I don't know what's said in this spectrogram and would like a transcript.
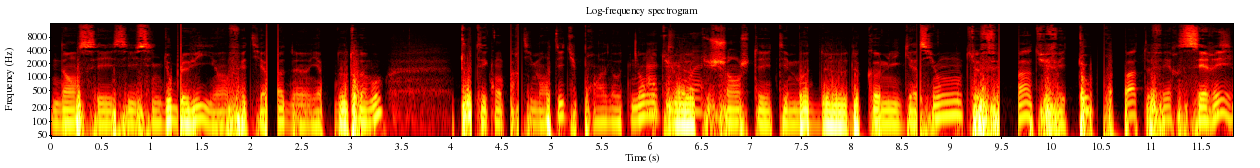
dans ces, c'est une double vie en fait il n'y a pas d'autres mots tout est compartimenté tu prends un autre nom tu, tu, changes tes, tes modes de, de, communication tu fais pas tu fais tout pour pas te faire serrer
